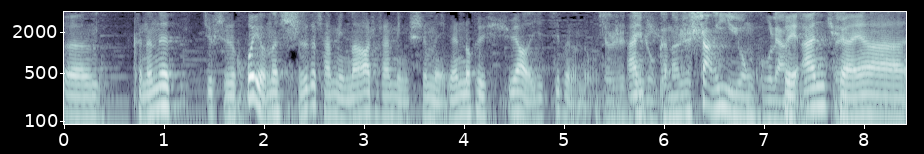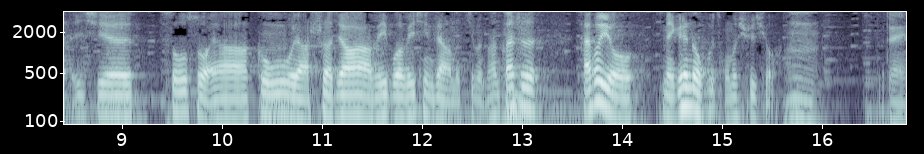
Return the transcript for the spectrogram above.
嗯，可能那就是会有那十个产品到二十产品是每个人都会需要的一些基本的东西。就是那种可能是上亿用户量。对安全呀一些。搜索呀、购物呀、社交啊、微博、微信这样的基本上，但是还会有每个人都有不同的需求。嗯，对，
